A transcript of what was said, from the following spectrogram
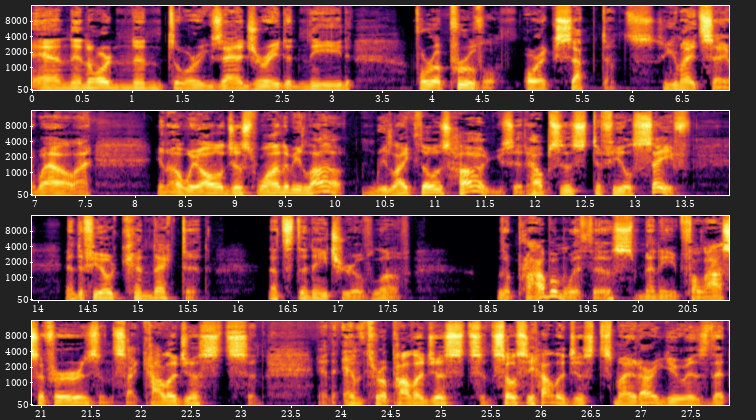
an inordinate or exaggerated need for approval or acceptance. You might say, well, I, you know, we all just want to be loved. We like those hugs. It helps us to feel safe and to feel connected. That's the nature of love. The problem with this, many philosophers and psychologists and, and anthropologists and sociologists might argue, is that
